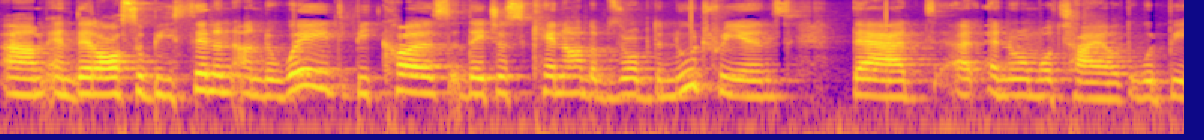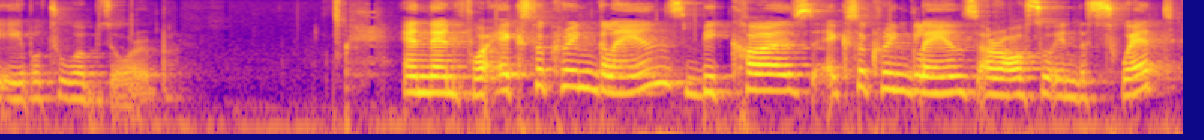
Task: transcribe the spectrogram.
Um, and they'll also be thin and underweight because they just cannot absorb the nutrients that a, a normal child would be able to absorb. And then for exocrine glands, because exocrine glands are also in the sweat,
